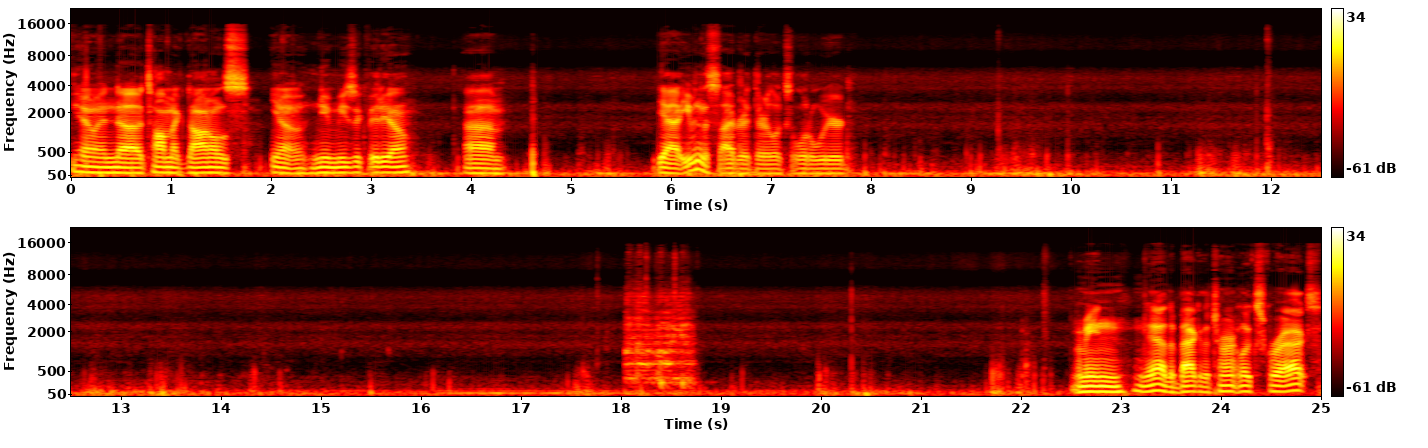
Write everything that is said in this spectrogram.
you know, in uh, Tom MacDonald's, you know, new music video. Um, yeah, even the side right there looks a little weird. I mean, yeah, the back of the turret looks correct.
